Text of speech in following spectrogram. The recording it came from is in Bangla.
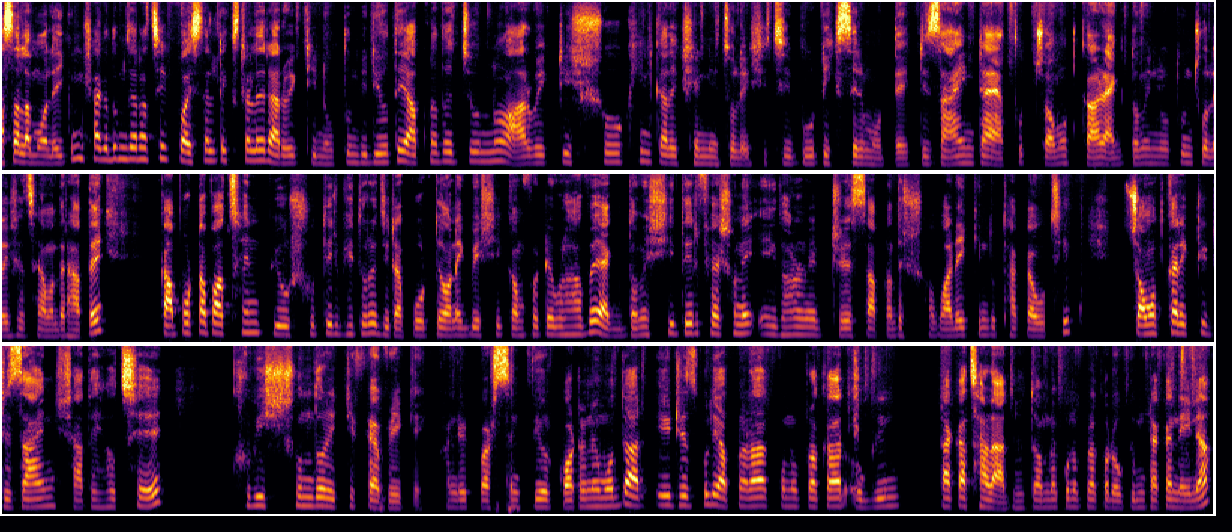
আসসালামু আলাইকুম, স্বাগতম জানাচ্ছি ফয়সাল টেক্সটাইলের আরও একটি নতুন ভিডিওতে। আপনাদের জন্য আরও একটি শৌখিন কালেকশন নিয়ে চলে এসেছি বুটিক্স এর মধ্যে। ডিজাইনটা এত চমৎকার, একদমই নতুন চলে এসেছে আমাদের হাতে। কাপড়টা পাচ্ছেন পিওর সুতির ভিতরে, যেটা পরতে অনেক বেশি কমফোর্টেবল হবে। একদমই শীতের ফ্যাশনে এই ধরনের ড্রেস আপনাদের সবারই কিন্তু থাকা উচিত। চমৎকার একটি ডিজাইন, সাথে হচ্ছে খুবই সুন্দর একটি ফ্যাব্রিকে হান্ড্রেড পার্সেন্ট পিওর কটনের মধ্যে। আর এই ড্রেসগুলি আপনারা কোনো প্রকার অগ্রিম টাকা ছাড়া, যেহেতু আমরা কোনো প্রকার অগ্রিম টাকা নেই না,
